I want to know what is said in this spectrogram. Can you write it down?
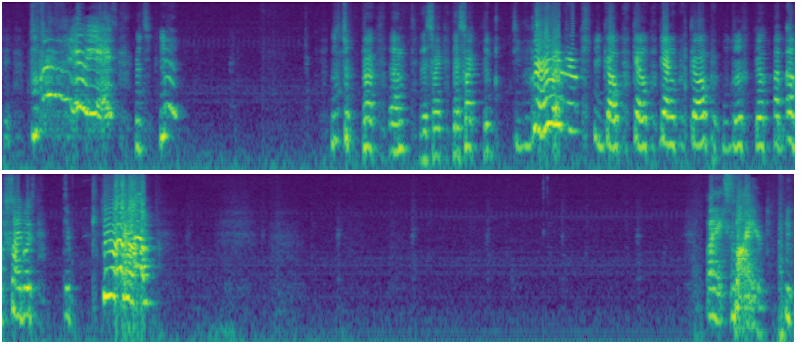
Here he is! Um, this way, this way. Go, go, go, go, go. I'm, I'm sideways. I expired! alright,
